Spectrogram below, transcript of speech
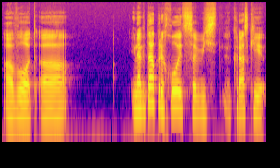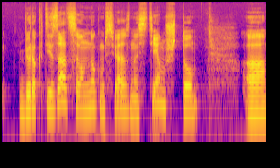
А Вот. А, иногда приходится краски бюрократизация во многом связана с тем, что а,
